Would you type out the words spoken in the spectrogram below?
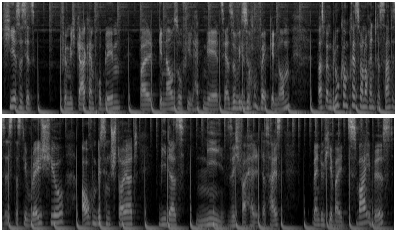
hier ist es jetzt für mich gar kein Problem, weil genau so viel hätten wir jetzt ja sowieso weggenommen. Was beim Glue-Kompressor noch interessant ist, ist, dass die Ratio auch ein bisschen steuert, wie das Nie sich verhält. Das heißt, wenn du hier bei 2 bist,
